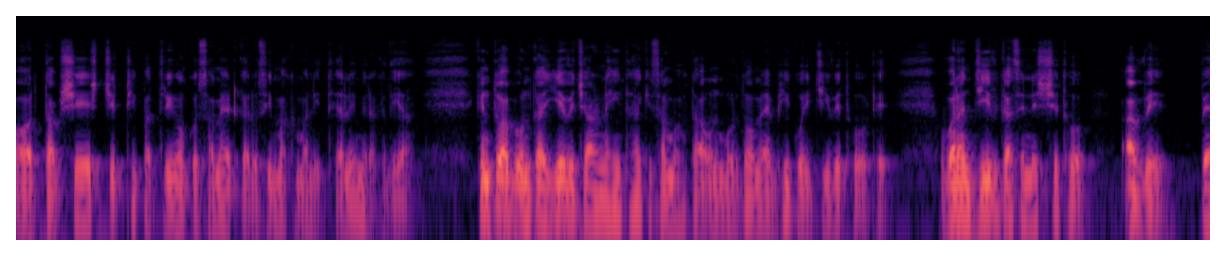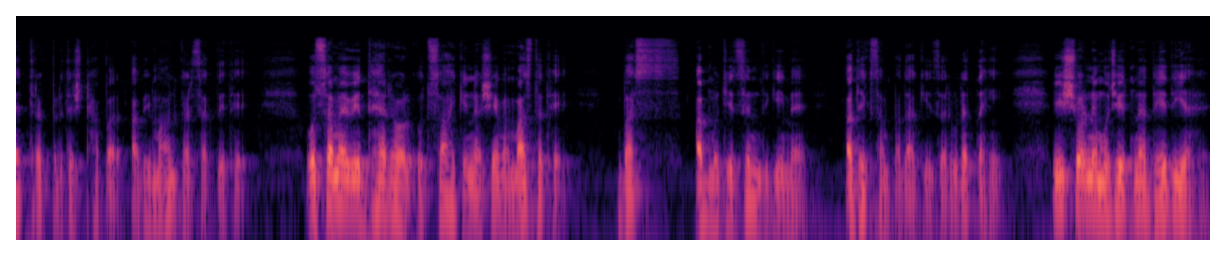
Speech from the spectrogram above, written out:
और तब शेष चिट्ठी पत्रियों को समेटकर उसी मखमली थैले में रख दिया। किंतु अब उनका ये विचार नहीं था कि संभवतः उन मुर्दों में भी कोई जीवित हो उठे, वरन जीविका से निश्चित हो, अब वे पैतृक प्रतिष्ठा पर अभिमान कर सकते थे। उस समय वे धैर्य और उत्साह के नशे में मस्त थे। बस, अब मुझे ज़िंदगी में अधिक संपदा की ज़रूरत नहीं। ईश्वर ने मुझे इतना दे दिया है,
